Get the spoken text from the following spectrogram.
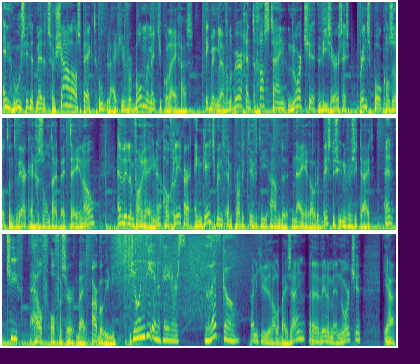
En hoe zit het met het sociale aspect? Hoe blijf je verbonden met je collega's? Ik ben Glenn van den Burg en te gast zijn Noortje Wieser. Zij is Principal Consultant Werk en Gezondheid bij TNO. En Willem van Renen, hoogleraar Engagement and Productivity aan de Nijenrode Business Universiteit. En Chief Health Officer bij ArboUnie. Join the innovators. Let's go. Fijn dat jullie er allebei zijn, uh, Willem en Noortje. Ja,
